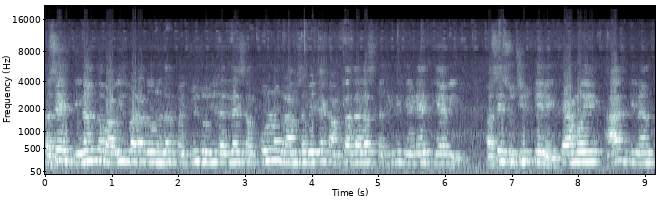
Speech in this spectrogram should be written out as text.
तसेच दिनांक बावीस बारा दोन हजार पंचवीस रोजी झालेल्या संपूर्ण ग्रामसभेच्या कामकाजाला स्थगिती देण्यात यावी असे सूचित केले. त्यामुळे आज दिनांक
